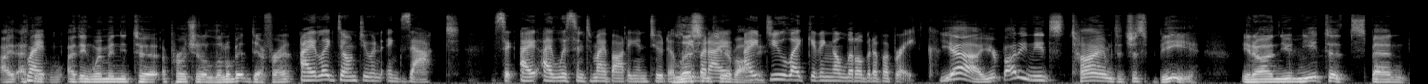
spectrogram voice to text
I, I Right. think, I think women need to approach it a little bit different. I like don't do an exact I, I listen to my body intuitively, Listen but I. I do like giving a little bit of a break. Yeah, your body needs time to just be, you know, and you need to spend,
